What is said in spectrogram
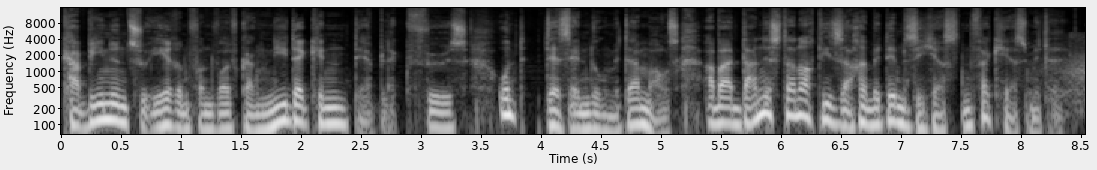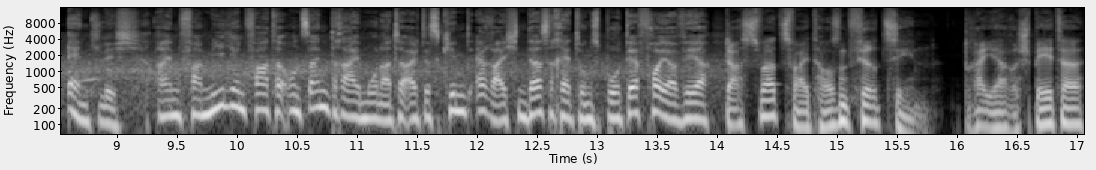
Kabinen zu Ehren von Wolfgang Niedecken, der Black Föß und der Sendung mit der Maus. Aber dann ist da noch die Sache mit dem sichersten Verkehrsmittel. Endlich. Ein Familienvater und sein drei Monate altes Kind erreichen das Rettungsboot der Feuerwehr. Das war 2014. Drei Jahre später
